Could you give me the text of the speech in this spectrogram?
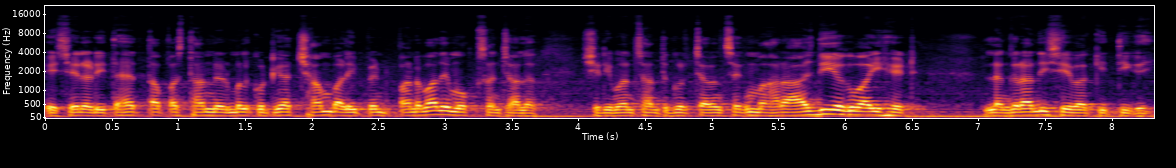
ਇਸੇ ਲੜੀ ਤਹਿਤ ਤਪਸਥਾਨ ਨਿਰਮਲ ਕੁਟੀਆ ਛੰਭ ਵਾਲੀ ਪਿੰਡ ਪੰਡਵਾ ਦੇ ਮੁੱਖ ਸੰਚਾਲਕ ਸ਼੍ਰੀਮਾਨ ਸੰਤ ਗੁਰਚਰਨ ਸਿੰਘ ਮਹਾਰਾਜ ਦੀ ਅਗਵਾਈ ਹੇਠ ਲੰਗਰਾਂ ਦੀ ਸੇਵਾ ਕੀਤੀ ਗਈ।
